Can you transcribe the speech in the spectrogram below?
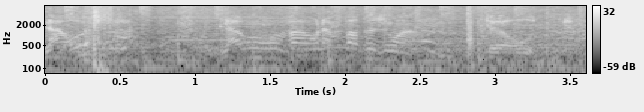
La route Là où on va, on n'a pas besoin de route.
